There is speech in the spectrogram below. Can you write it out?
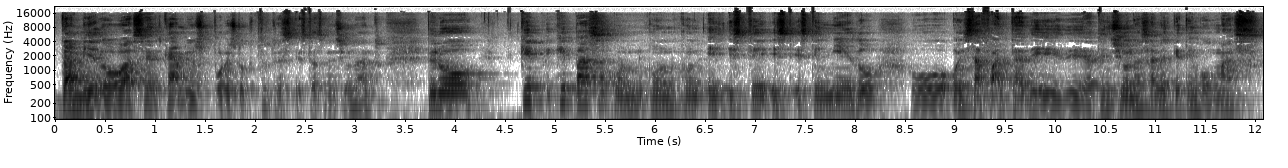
Da miedo hacer cambios por esto que tú estás mencionando. Pero ¿Qué, pasa con, e, este, este, este, miedo o, esta falta de, atención a saber que tengo más,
